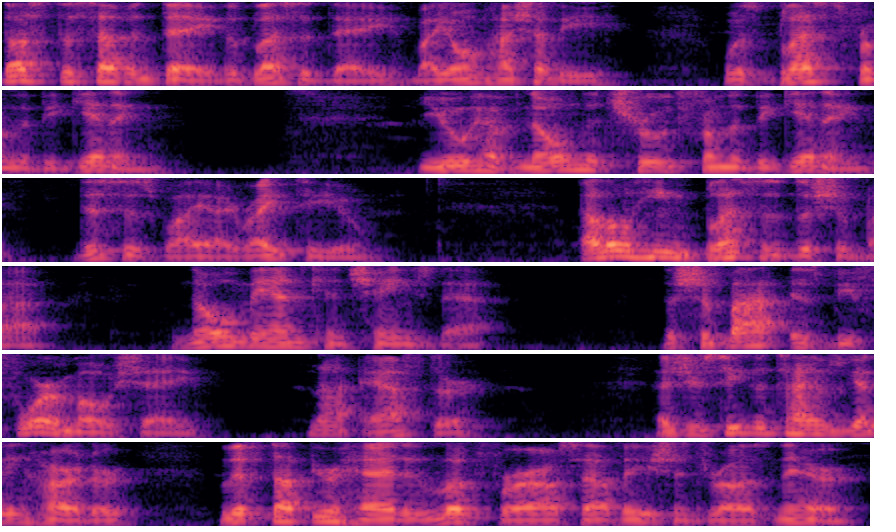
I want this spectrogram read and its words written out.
Thus the seventh day, the blessed day, Bayom Hashabi, was blessed from the beginning. You have known the truth from the beginning. This is why I write to you. Elohim blesses the Shabbat. No man can change that. The Shabbat is before Moshe, not after. As you see the times getting harder, lift up your head and look, for our salvation draws near.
